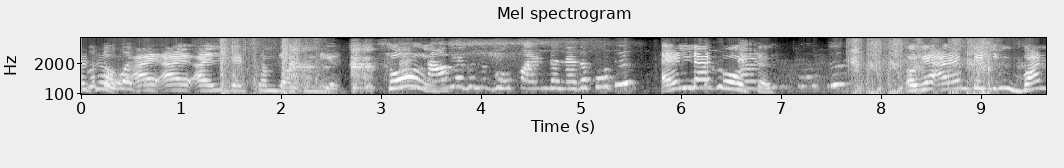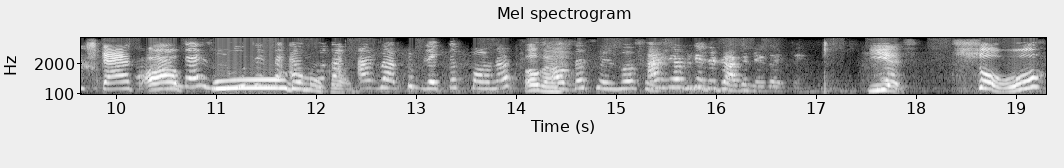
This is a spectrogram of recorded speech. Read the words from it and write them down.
also, I I I'll get some blocks in the end. So, Now we are gonna go find another portal. ender portal. End portal. Okay, I am taking one stack of And there's loot in food. the Oh my god. and we have to break the spawner Okay. of the silver fish. And we have to get the dragon egg, I think. Yes. So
